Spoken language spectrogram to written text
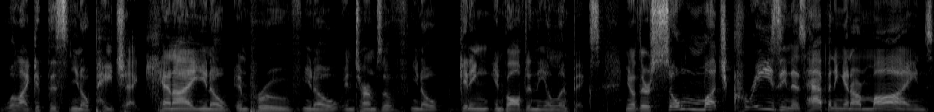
will I get this, you know, paycheck? Can I, you know, improve, you know, in terms of, you know, getting involved in the Olympics? You know, there's so much craziness happening in our minds,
